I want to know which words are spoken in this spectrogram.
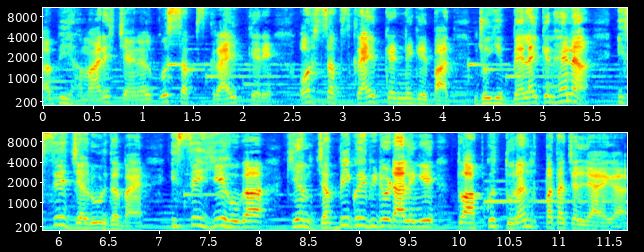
अभी हमारे चैनल को सब्सक्राइब करें। और सब्सक्राइब करने के बाद जो ये बेल आइकन है ना, इसे ज़रूर दबाएँ। इससे ये होगा कि हम जब भी कोई वीडियो डालेंगे तो आपको तुरंत पता चल जाएगा।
